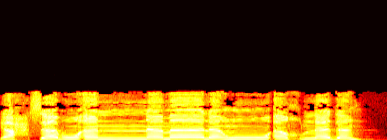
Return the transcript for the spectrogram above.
يَحْسَبُ أَنَّ مَالَهُ أَخْلَدَهُ.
